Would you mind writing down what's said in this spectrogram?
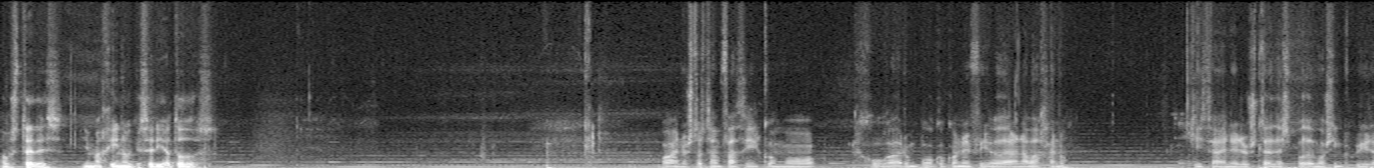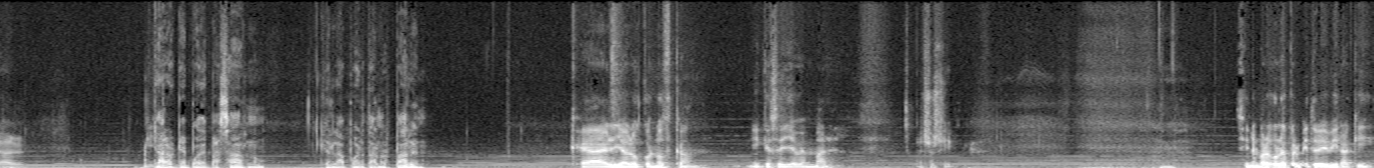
A ustedes, imagino que sería a todos. Bueno, esto es tan fácil como jugar un poco con el filo de la navaja, ¿no? Quizá en el ustedes podemos incluir al... Claro, ¿qué puede pasar, no? Que en la puerta nos paren. Que a él ya lo conozcan y que se lleven mal. Eso sí. Sin embargo, le permite vivir aquí.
